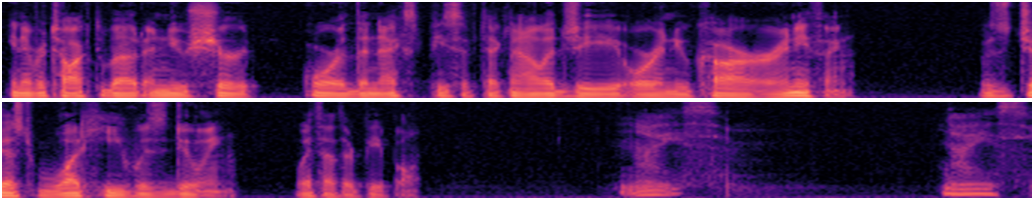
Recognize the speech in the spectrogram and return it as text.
He never talked about a new shirt or the next piece of technology or a new car or anything. It was just what he was doing with other people. Nice. Nice.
